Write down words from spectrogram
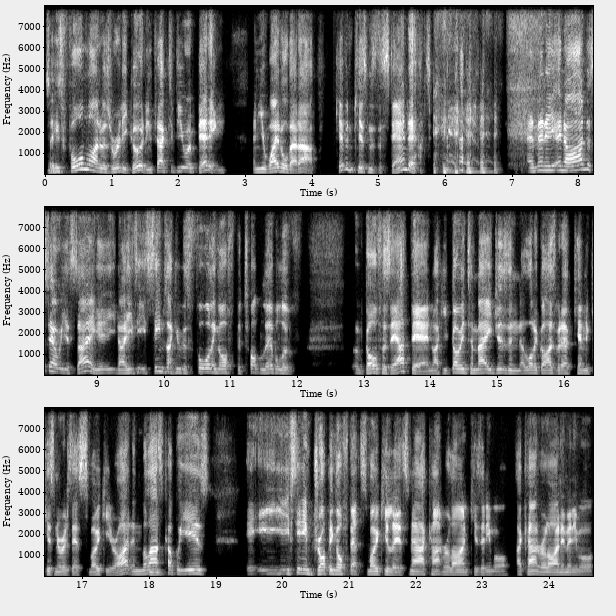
So his form line was really good. In fact, if you were betting and you weighed all that up, Kevin Kisner's the standout. and then he, you know, I understand what you're saying. You know, he, he seems like he was falling off the top level of of golfers out there. And like you go into majors and a lot of guys would have Kevin Kisner as their smoky, right? And the last mm. couple of years, you've seen him dropping off that smoky list. Now nah, I can't rely on Kiz anymore. I can't rely on him anymore.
